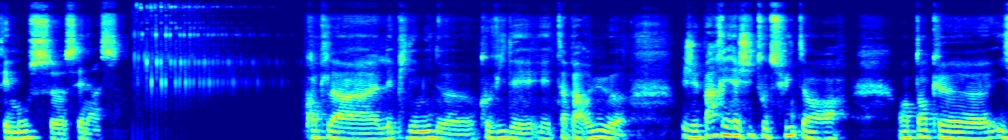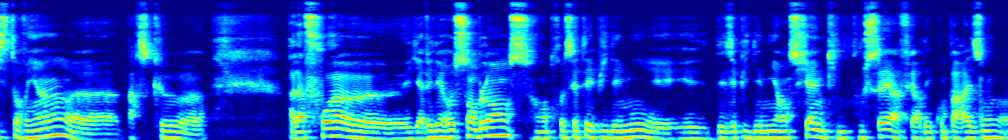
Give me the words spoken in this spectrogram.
TEMOS CNRS. Quand l'épidémie de Covid est, est apparue, j'ai pas réagi tout de suite en, en tant que historien euh, parce que euh, à la fois euh, il y avait des ressemblances entre cette épidémie et, des épidémies anciennes qui me poussaient à faire des comparaisons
